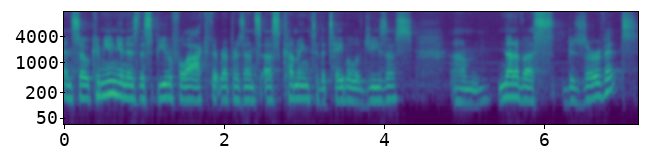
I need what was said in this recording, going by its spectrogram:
And so communion is this beautiful act that represents us coming to the table of Jesus. Um, none of us deserve it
